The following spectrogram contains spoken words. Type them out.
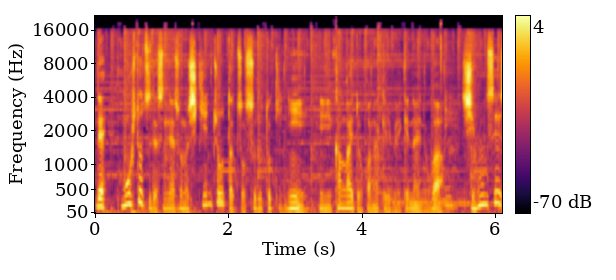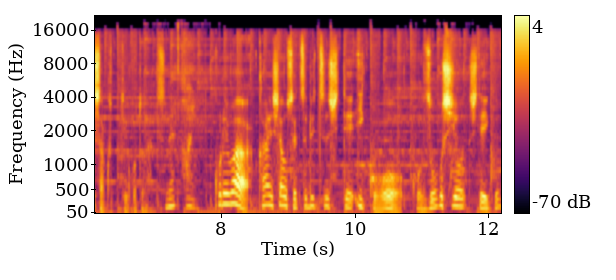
でもう一つですねその資金調達をするときに、えー考えておかなければいけないのがええ資本政策っていうことなんですね。はいこれは会社を設立して以降こう増資をしていく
